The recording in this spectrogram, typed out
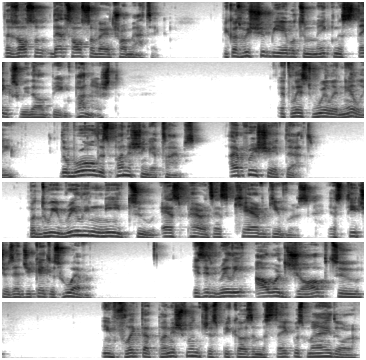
there's also that's also very traumatic. Because we should be able to make mistakes without being punished. At least willy-nilly. The world is punishing at times. I appreciate that. But do we really need to, as parents, as caregivers, as teachers, educators, whoever, is it really our job to inflict that punishment just because a mistake was made or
